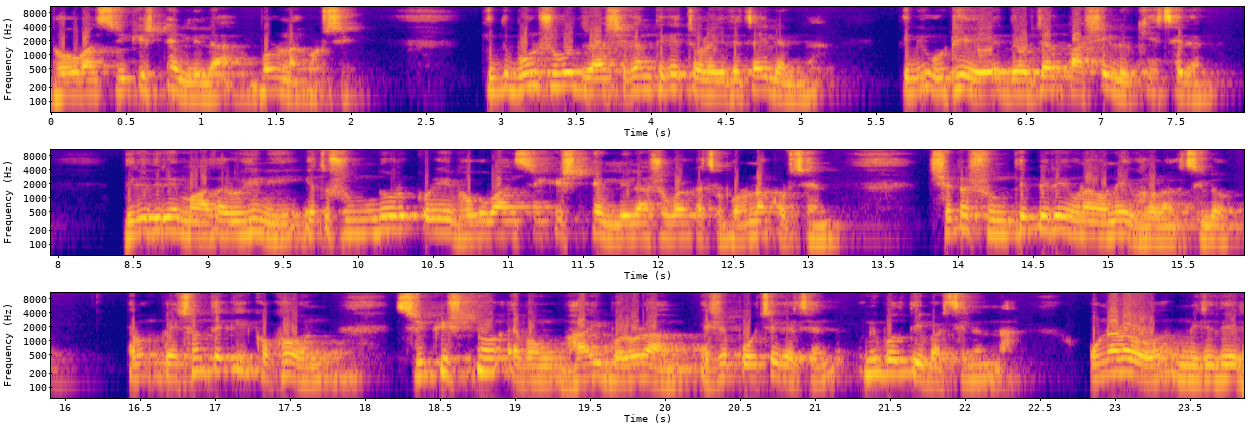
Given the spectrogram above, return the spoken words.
ভগবান শ্রীকৃষ্ণের লীলা বর্ণনা করছি। কিন্তু বোন সুভদ্রা সেখান থেকে চলে যেতে চাইলেন না। তিনি উঠে দরজার পাশেই লুকিয়েছিলেন। ধীরে ধীরে মাতা রোহিণী এত সুন্দর করে ভগবান শ্রীকৃষ্ণের লীলা সবার কাছে বর্ণনা করছেন, সেটা শুনতে পেরে ওনার অনেক ভালো লাগছিল। এবং পেছন থেকে কখন শ্রীকৃষ্ণ এবং ভাই বলরাম এসে পৌঁছে গেছেন, উনি বলতেই পারছিলেন না। ওনারাও নিজেদের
